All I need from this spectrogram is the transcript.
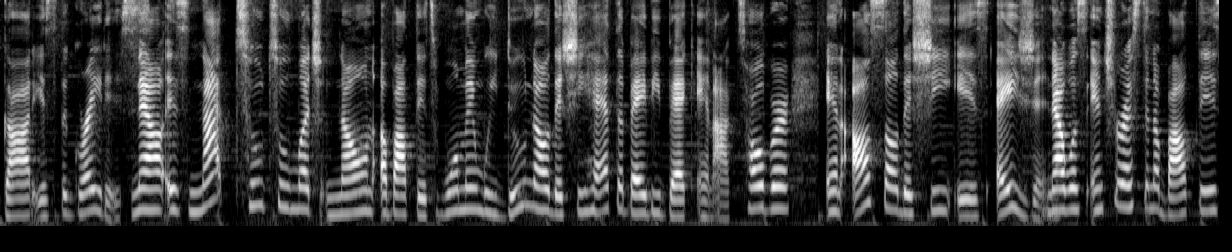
God is the greatest. Now, it's not too, too much known about this woman. We do know that she had the baby back in October and also that she is Asian. Now, what's interesting about this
